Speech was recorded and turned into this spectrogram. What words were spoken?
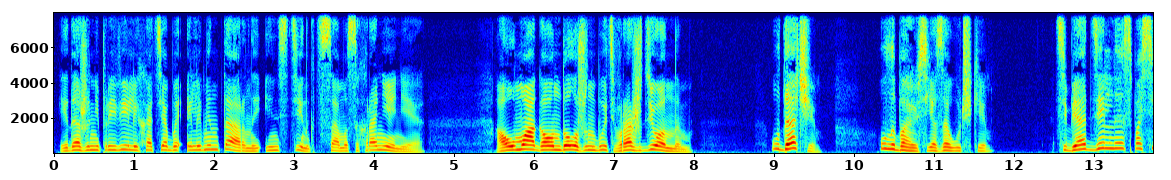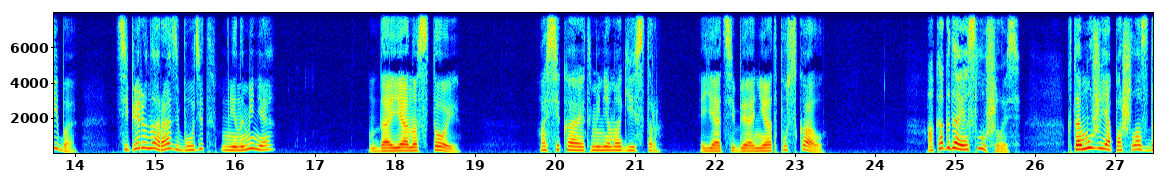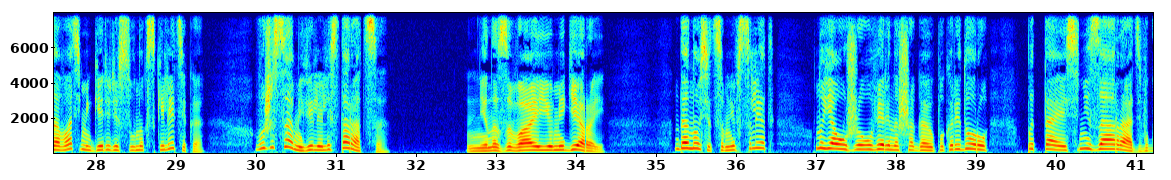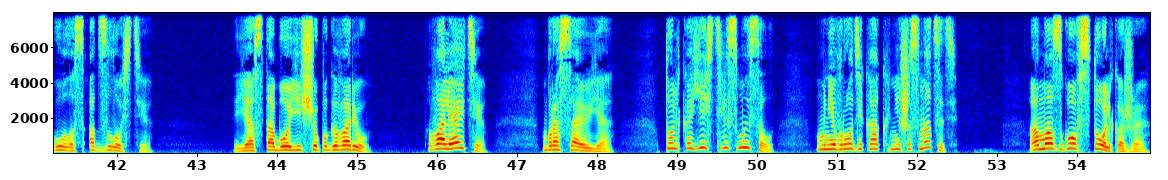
и даже не привили хотя бы элементарный инстинкт самосохранения. А у мага он должен быть врожденным. Удачи! Улыбаюсь я заучке. Тебе отдельное спасибо. Теперь он орать будет не на меня. Да я настой. Осекает меня магистр. Я тебя не отпускал. А когда я слушалась? К тому же я пошла сдавать Мигере рисунок скелетика. Вы же сами велели стараться. Не называй ее Мигерой. Доносится мне вслед, но я уже уверенно шагаю по коридору, пытаясь не заорать в голос от злости. «Я с тобой еще поговорю». «Валяйте!» — бросаю я. «Только есть ли смысл? Мне вроде как не шестнадцать?» «А мозгов столько же!»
